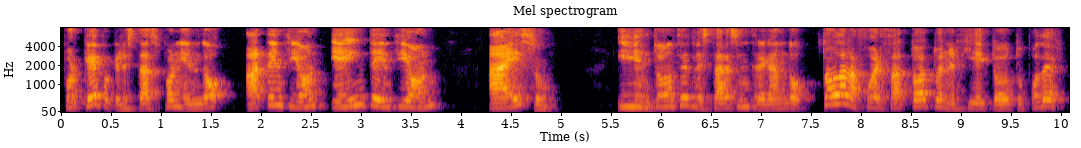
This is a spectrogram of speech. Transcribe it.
¿Por qué? Porque le estás poniendo atención e intención a eso. Y entonces le estarás entregando toda la fuerza, toda tu energía y todo tu poder.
